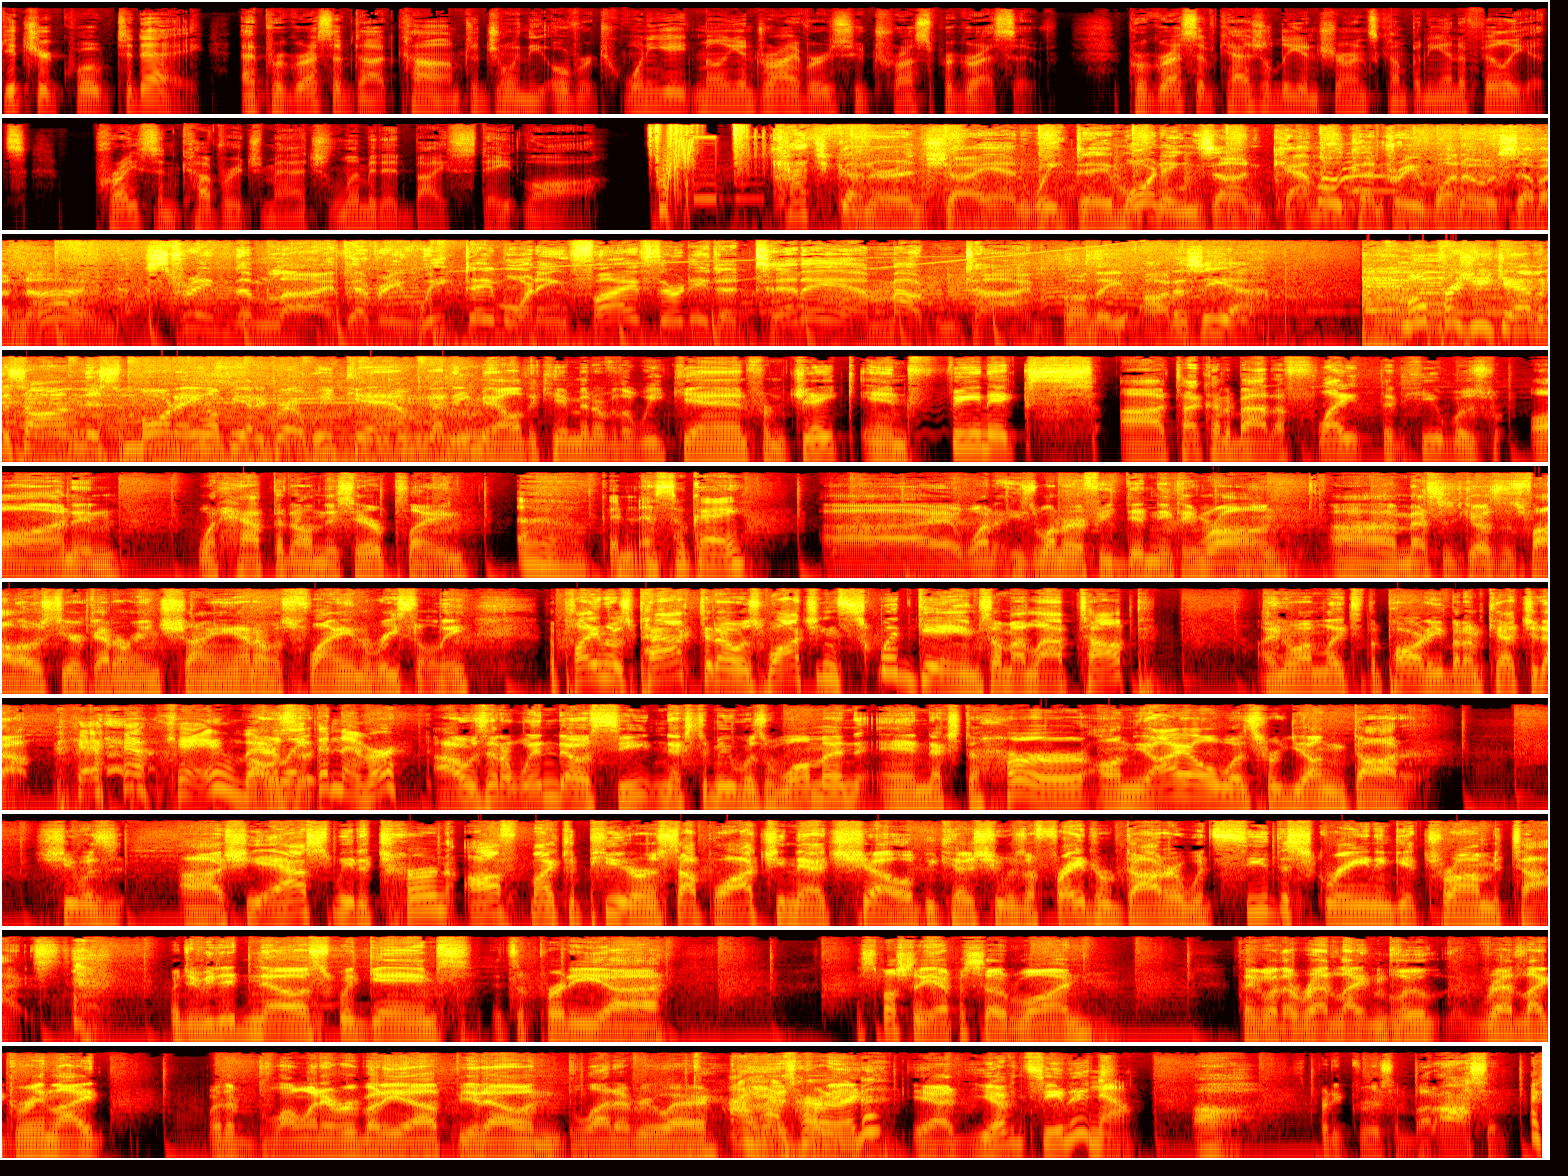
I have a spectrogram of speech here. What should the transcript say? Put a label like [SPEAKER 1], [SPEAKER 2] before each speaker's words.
[SPEAKER 1] Get your quote today at progressive.com to join the over 28 million drivers who trust Progressive. Progressive Casualty Insurance Company and Affiliates. Price and coverage match limited by state law.
[SPEAKER 2] Catch Gunner and Cheyenne weekday mornings on Camel Country 1079. Stream them live every weekday morning, 5.30 to 10 a.m. Mountain Time on the Audacy app.
[SPEAKER 3] Well, appreciate you having us on this morning. Hope you had a great weekend. We got an email that came in over the weekend from Jake in Phoenix uh, talking about a flight that he was on and what happened on this airplane.
[SPEAKER 4] Oh, goodness. Okay.
[SPEAKER 3] Uh, he's wondering if he did anything wrong. Uh, message goes as follows Dear Gunner in Cheyenne, I was flying recently. The plane was packed and I was watching Squid Games on my laptop. I know I'm late to the party, but I'm catching up.
[SPEAKER 4] Okay.
[SPEAKER 3] I
[SPEAKER 4] Better late
[SPEAKER 3] at-
[SPEAKER 4] than never.
[SPEAKER 3] I was in a window seat. Next to me was a woman, and next to her on the aisle was her young daughter. She was. Uh, she asked me to turn off my computer and stop watching that show because she was afraid her daughter would see the screen and get traumatized. Which, if you didn't know, Squid Games, it's a pretty, uh, especially episode one. I think with a red light and blue, red light, green light, where they're blowing everybody up, you know, and blood everywhere.
[SPEAKER 4] I have
[SPEAKER 3] it's pretty-
[SPEAKER 4] heard.
[SPEAKER 3] yeah, you haven't seen it?
[SPEAKER 4] No.
[SPEAKER 3] Oh, pretty gruesome, but awesome.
